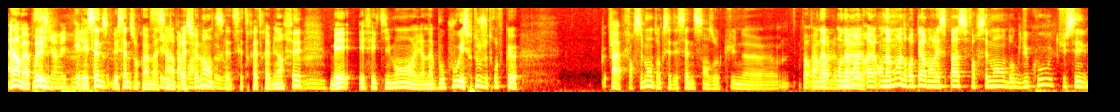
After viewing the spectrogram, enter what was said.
Ah non, mais après, Oui, les- et les scènes, les scènes sont quand même assez impressionnantes. c'est très très bien fait. Mm. Mais effectivement, il y en a beaucoup. Et surtout, je trouve que. Enfin, forcément, donc c'est des scènes sans aucune. enfin, on, a, Parole, on, a ouais. moins de, on a moins de repères dans l'espace, forcément. Donc, du coup, tu sais.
